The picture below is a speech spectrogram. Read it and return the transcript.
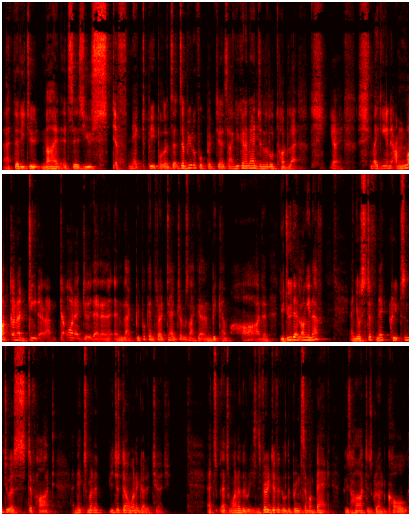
uh, 32 9, it says, You stiff necked people. It's a, it's a beautiful picture. It's like you can imagine a little toddler you know, making an, I'm not going to do that. I don't want to do that. And, and like people can throw tantrums like that and become hard. And you do that long enough, and your stiff neck creeps into a stiff heart. And next minute, you just don't want to go to church. That's, that's one of the reasons. It's very difficult to bring someone back whose heart has grown cold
